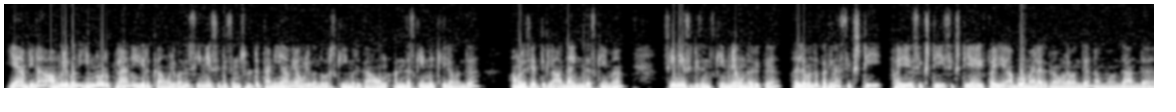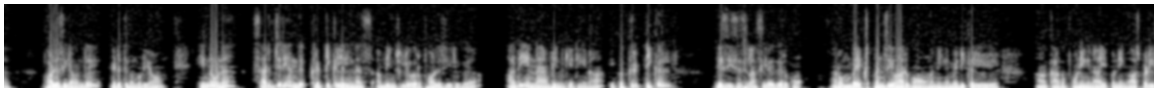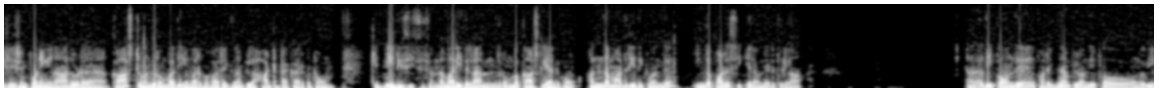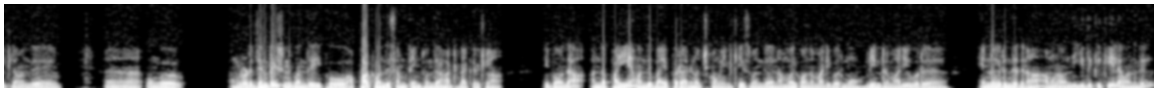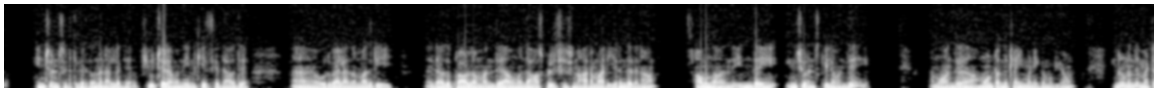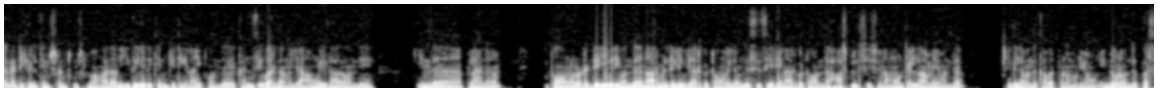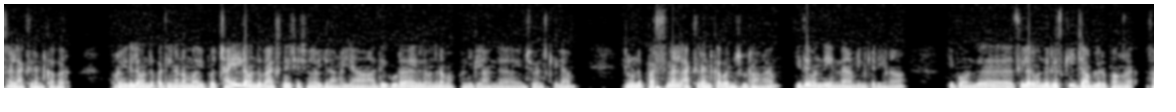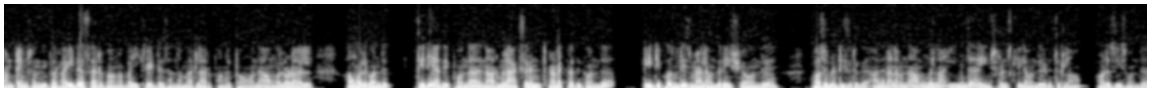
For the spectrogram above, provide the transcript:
ஏன் அப்படின்னா அவங்களுக்கு வந்து இன்னொரு பிளான் இருக்கு. அவங்களுக்கு வந்து சீனியர் சிட்டிசன் சொல்லிட்டு தனியாகவே அவங்களுக்கு வந்து ஒரு ஸ்கீம் இருக்கு. அவங்க அந்த ஸ்கீமு கீழே வந்து அவங்கள சேர்த்துக்கலாம். அதான் இந்த ஸ்கீமு சீனியர் சிட்டிசன் ஸ்கீம்னே ஒன்று இருக்கு. அதில் வந்து பார்த்தீங்கன்னா sixty five sixty sixty five above மேலே இருக்கிறவங்கள வந்து நம்ம வந்து அந்த பாலிசியில் வந்து எடுத்துக்க முடியும். இன்னொன்று சர்ஜரி அந்த கிரிட்டிக்கல் இல்னஸ் அப்படின்னு சொல்லி ஒரு பாலிசி இருக்கு. அது என்ன அப்படின்னு கேட்டிங்கன்னா இப்போ கிரிட்டிக்கல் டிசீசஸ்லாம் சில இது இருக்கும். ரொம்ப எக்ஸ்பென்சிவாக இருக்கும். அவங்க நீங்கள் மெடிக்கல் காக போனீங்கன்னா இப்போ நீங்கள் ஹாஸ்பிட்டலைசேஷன் போனீங்கன்னா அதோட காஸ்ட் வந்து ரொம்ப அதிகமாக இருக்கும். ஃபார் எக்ஸாம்பிள் ஹார்ட் அட்டாக்காக இருக்கட்டும் கிட்னி டிசீசஸ் அந்த மாதிரி இதெல்லாம் வந்து ரொம்ப காஸ்ட்லியாக இருக்கும். அந்த மாதிரி இதுக்கு வந்து இந்த பாலிசி கீழே வந்து எடுத்துக்கலாம். அதாவது இப்போ வந்து ஃபார் எக்ஸாம்பிள் வந்து இப்போ உங்கள் வீட்டில் வந்து உங்கள் உங்களோட ஜென்ரேஷனுக்கு வந்து இப்போ அப்பாவுக்கு வந்து சம்டைம்ஸ் வந்து ஹார்ட் அட்டாக் இருக்கலாம். இப்போ வந்து அந்த பையன் வந்து பயப்படுறாருன்னு வச்சுக்கோங்க இன்கேஸ் வந்து நம்மளுக்கும் அந்த மாதிரி வருமோ அப்படின்ற மாதிரி ஒரு எண்ணம் இருந்ததுன்னா அவங்க வந்து இதுக்கு கீழே வந்து இன்சூரன்ஸ் எடுத்துக்கிறது வந்து நல்லது. ஃபியூச்சரில் வந்து இன்கேஸ் ஏதாவது ஒரு வேளை அந்த மாதிரி ஏதாவது ப்ராப்ளம் வந்து அவங்க வந்து ஹாஸ்பிட்டலைசேஷன் ஆகிற மாதிரி இருந்ததுன்னா அவங்க வந்து இந்த இன்சூரன்ஸ் கீழே வந்து நம்ம வந்து அமௌண்ட் வந்து கிளைம் பண்ணிக்க முடியும். இன்னொன்று வந்து மெட்டர்னிட்டி ஹெல்த் இன்சூரன்ஸ்னு சொல்லுவாங்க. அதாவது இது எதுக்குன்னு கேட்டிங்கன்னா இப்போ வந்து கன்சீவாக இருக்காங்க இல்லையா அவங்களுக்காக வந்து இந்த பிளானு இப்போ அவங்களோட டெலிவரி வந்து நார்மல் டெலிவரியாக இருக்கட்டும் இல்லை வந்து சிசேரியனாக இருக்கட்டும் அந்த ஹாஸ்பிட்டலைசேஷன் அமௌண்ட் எல்லாமே வந்து இதில் வந்து கவர் பண்ண முடியும். இன்னொன்று வந்து பர்சனல் ஆக்சிடென்ட் கவர் அப்புறம் இதில் வந்து பார்த்தீங்கன்னா நம்ம இப்போ சைல்டை வந்து வேக்சினேஷனில் வைக்கிறாங்க இல்லையா? அது கூட இதில் வந்து நம்ம பண்ணிக்கலாம் இந்த இன்சூரன்ஸ் கீழே. இன்னொன்று பர்சனல் ஆக்சிடென்ட் கவர்னு சொல்கிறாங்க இது வந்து என்ன அப்படின்னு கேட்டிங்கன்னா இப்போ வந்து சிலர் வந்து ரிஸ்கி ஜாப்ல இருப்பாங்க. சம்டைம்ஸ் வந்து இப்போ ரைடர்ஸாக இருப்பாங்க பைக் ரைடர்ஸ் அந்த மாதிரிலாம் இருப்பாங்க. இப்போ வந்து அவங்களோட அவங்களுக்கு வந்து தெரியாது. இப்போ வந்து அது நார்மலாக ஆக்சிடென்ட் நடக்கிறதுக்கு வந்து எயிட்டி பர்சன்டேஜ் மேலே வந்து ரேஷியோ வந்து பாசிபிலிட்டிஸ் இருக்குது அதனால வந்து அவங்கெல்லாம் இந்த இன்சூரன்ஸ் கீழே வந்து எடுத்துக்கலாம் பாலிசிஸ் வந்து.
